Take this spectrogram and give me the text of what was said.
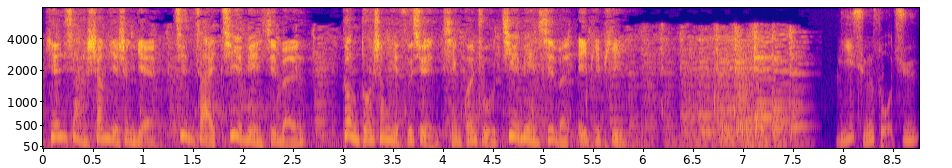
天下商业盛宴尽在界面新闻。更多商业资讯，请关注界面新闻 APP。离群所居，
